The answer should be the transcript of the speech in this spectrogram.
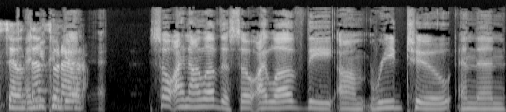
So and that's what I would so and i love this. So i love the um, read to and then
